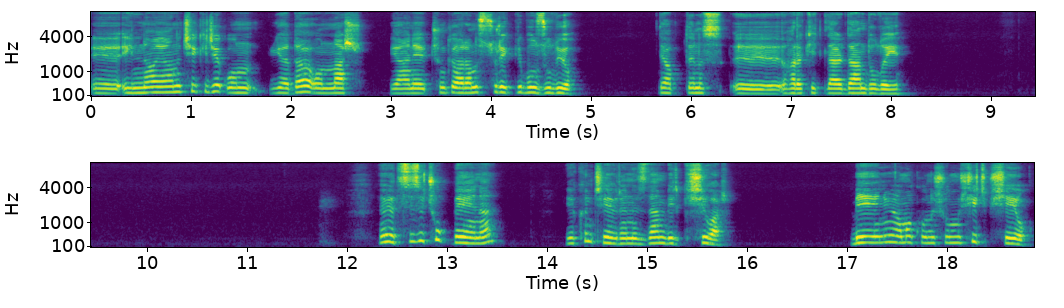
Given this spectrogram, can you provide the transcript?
e, elini ayağını çekecek on, ya da onlar. Yani çünkü aranız sürekli bozuluyor. Yaptığınız e, hareketlerden dolayı. Evet sizi çok beğenen yakın çevrenizden bir kişi var. Beğeniyor ama konuşulmuş hiçbir şey yok.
